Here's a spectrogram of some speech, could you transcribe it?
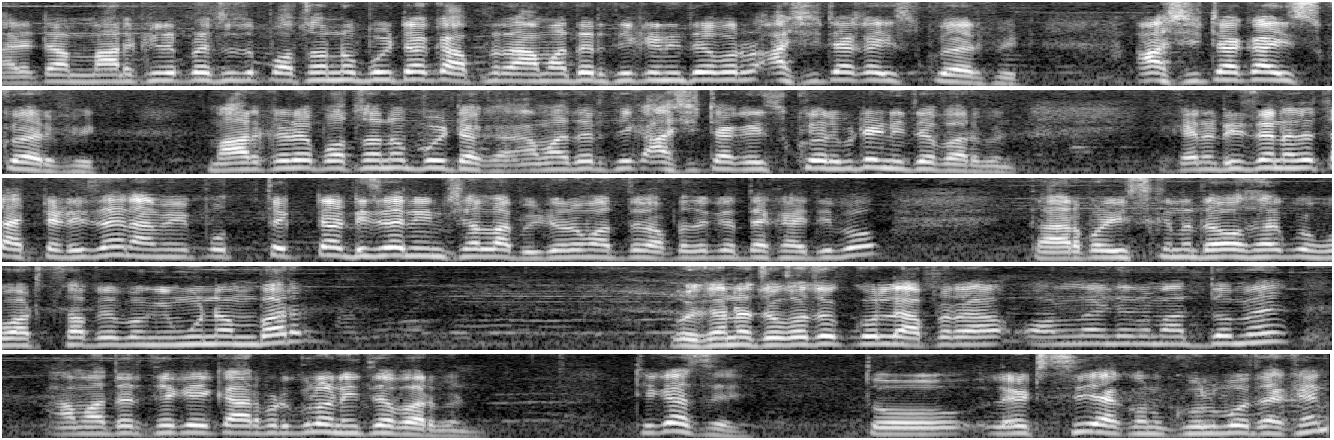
আর এটা মার্কেটের প্রাইস হচ্ছে পঁচানব্বই টাকা, আপনারা আমাদের থেকে নিতে পারবেন আশি টাকা স্কোয়ার ফিট আশি টাকা স্কোয়ার ফিট মার্কেটে পঁচানব্বই টাকা, আমাদের থেকে আশি টাকা স্কোয়ার ফিটে নিতে পারবেন। এখানে ডিজাইন আছে, চারটে ডিজাইন আমি প্রত্যেকটা ডিজাইন ইনশাল্লাহ ভিডিওর মাধ্যমে আপনাদেরকে দেখাই দিব। তারপর স্ক্রিনে দেওয়া থাকবে হোয়াটসঅ্যাপ এবং ইমো নাম্বার ওইখানে যোগাযোগ করলে আপনারা অনলাইনের মাধ্যমে আমাদের থেকে এই কার্পেটগুলো নিতে পারবেন। ঠিক আছে? তো লেটসি এখন খুলবো, দেখেন।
